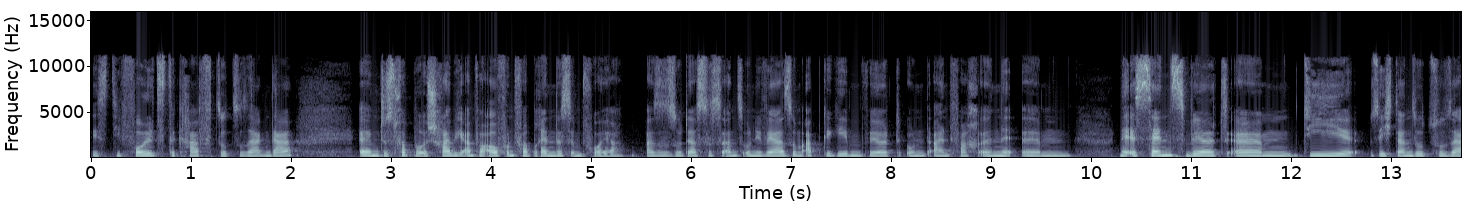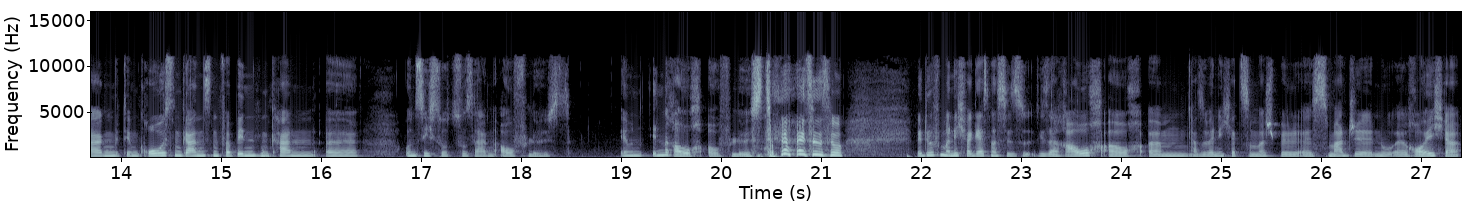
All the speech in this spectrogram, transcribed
ist die vollste Kraft sozusagen da ähm, das schreibe ich einfach auf und verbrenne es im Feuer. Also so, dass es ans Universum abgegeben wird und einfach eine, ähm, eine Essenz wird, ähm, die sich dann sozusagen mit dem großen Ganzen verbinden kann äh, und sich sozusagen auflöst, in, in Rauch auflöst. also so, wir dürfen mal nicht vergessen, dass dieser Rauch auch, ähm, also wenn ich jetzt zum Beispiel äh, smudge, nur äh, räucher,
